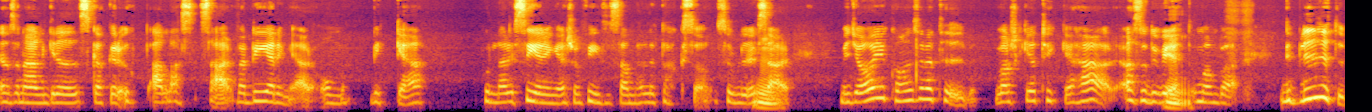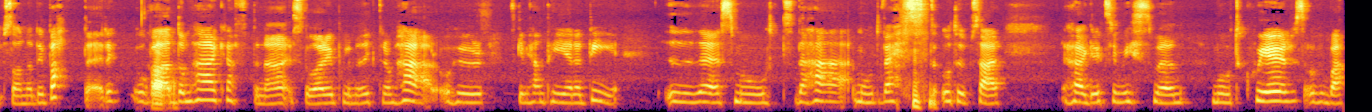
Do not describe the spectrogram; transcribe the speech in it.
en sån här grej skakar upp allas så här, värderingar om vilka polariseringar som finns i samhället också. Så blir det Mm. så här, men jag är ju konservativ, vad ska jag tycka här? Alltså du vet, Mm. och man bara det blir ju typ sådana debatter. Och bara Ja. de här krafterna står i polemik till de här och hur ska vi hantera det? IS mot det här, mot väst och typ så här högerextremismen mot queers och bara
